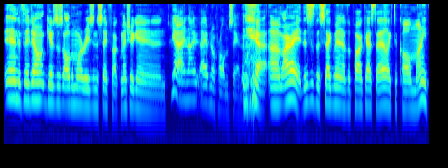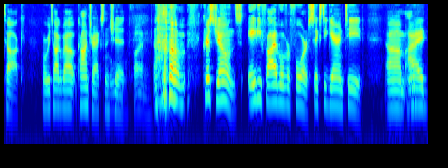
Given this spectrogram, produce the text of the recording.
And if they don't, gives us all the more reason to say fuck Michigan. yeah and I, I have no problem saying that Yeah. Um. All right. This is the segment of the podcast that I like to call Money Talk, where we talk about contracts and shit. Fun um, Chris Jones, 85 over 4, 60 guaranteed. Um, I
